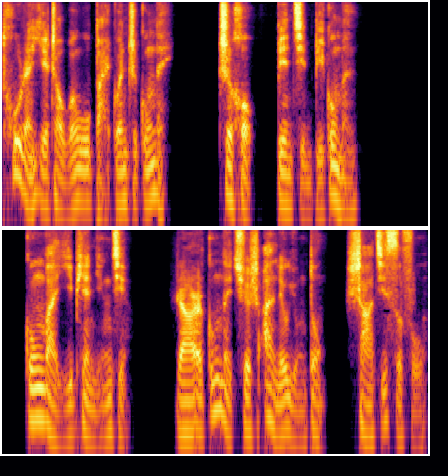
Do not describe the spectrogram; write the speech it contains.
突然夜召文武百官至宫内。之后便紧闭宫门，宫外一片宁静，然而宫内却是暗流涌动，杀机四伏。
